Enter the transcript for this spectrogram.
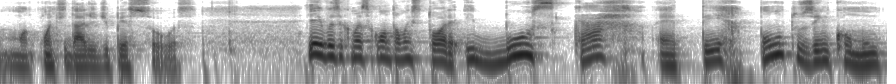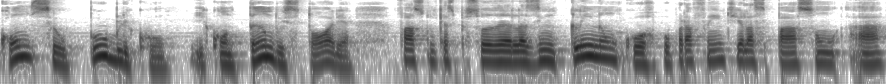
uma quantidade de pessoas. E aí você começa a contar uma história e buscar é, ter pontos em comum com o seu público e contando história faz com que as pessoas elas inclinam o corpo para frente e elas passam a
